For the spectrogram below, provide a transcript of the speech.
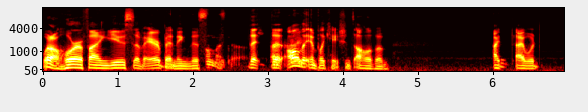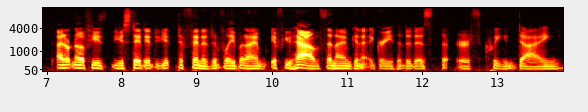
what a horrifying use of airbending this. Oh my gosh. That that all I- the implications, all of them. I I would. I don't know if you you stated it definitively, but I am. If you have, then I am going to agree that it is the Earth Queen dying,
